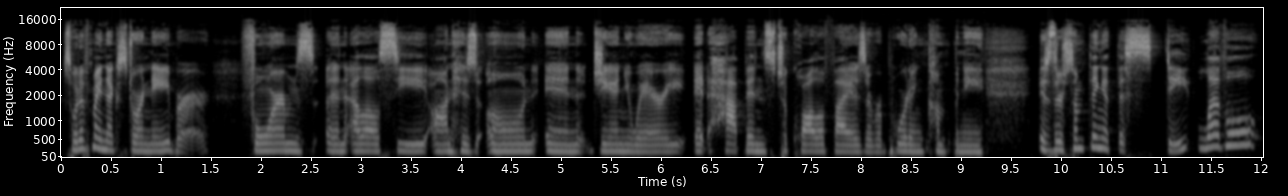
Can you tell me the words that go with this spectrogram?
So, what if my next door neighbor forms an LLC on his own in January? It happens to qualify as a reporting company. Is there something at the state level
